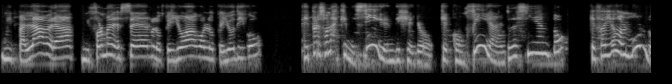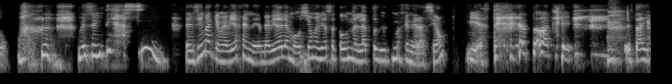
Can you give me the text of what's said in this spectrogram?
mi palabra, mi forma de ser, lo que yo hago, lo que yo digo, hay personas que me siguen, dije yo, que confían. Entonces siento que he fallado al mundo. me sentí así. Encima que me había generado, me había de la emoción, me había sacado una laptop de última generación y este, estaba que, estaba ya,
